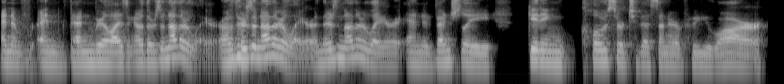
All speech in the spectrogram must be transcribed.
and and then realizing oh there's another layer. Oh there's another layer and there's another layer. And eventually getting closer to the center of who you are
